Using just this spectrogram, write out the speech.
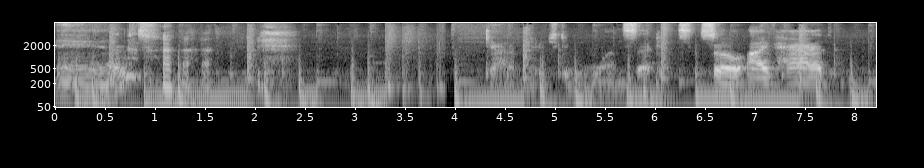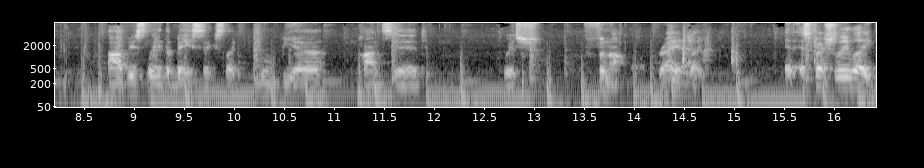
And got him here. Just give me one second. So I've had obviously the basics like lumpia, pancit, which phenomenal, right? Yeah. Like, especially like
